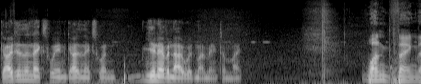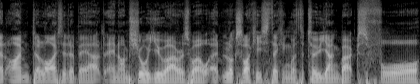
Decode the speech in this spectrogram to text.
go to the next win, go to the next win. You never know with momentum, mate. One thing that I'm delighted about, and I'm sure you are as well, it looks like he's sticking with the two young bucks for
